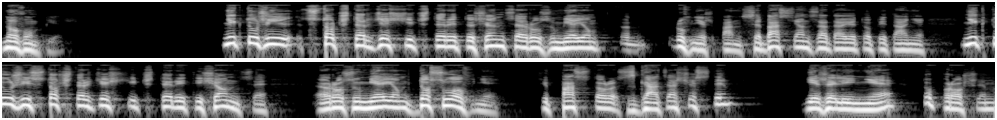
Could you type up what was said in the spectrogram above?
Nową pieśń. Niektórzy 144 tysiące rozumieją, to również pan Sebastian zadaje to pytanie, niektórzy 144 tysiące rozumieją dosłownie. Czy pastor zgadza się z tym? Jeżeli nie, to proszę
